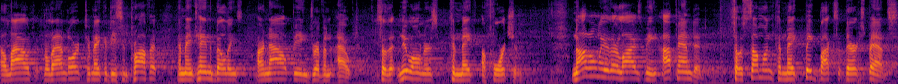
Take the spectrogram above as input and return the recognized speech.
allowed the landlord to make a decent profit and maintain the buildings, are now being driven out so that new owners can make a fortune. Not only are their lives being upended so someone can make big bucks at their expense,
